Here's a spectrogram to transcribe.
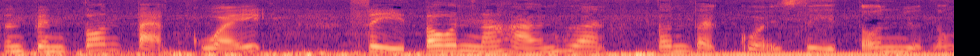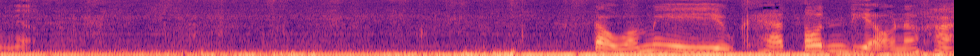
มันเป็นต้นแปลกกล้วยสี่ต้นนะคะเพื่อนๆต้นแปลกกล้วยสี่ต้นอยู่ตรงเนี้ย แต่ว่ามีอยู่แค่ต้นเดียวนะคะ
